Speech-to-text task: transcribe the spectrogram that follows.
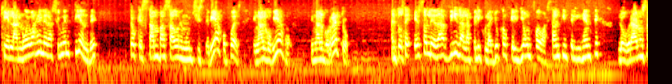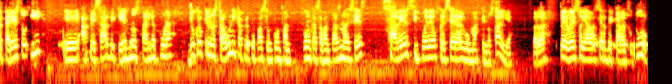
que la nueva generación entiende, pero que están basados en un chiste viejo, pues, en algo viejo, en algo retro. Entonces, eso le da vida a la película. Yo creo que el guion fue bastante inteligente, lograron sacar eso y eh, a pesar de que es nostalgia pura, yo creo que nuestra única preocupación con, Fan- con Cazafantasmas es saber si puede ofrecer algo más que nostalgia, ¿verdad? Pero eso ya va a ser de cara al futuro.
